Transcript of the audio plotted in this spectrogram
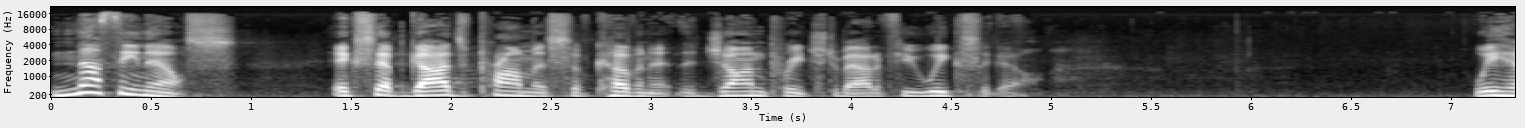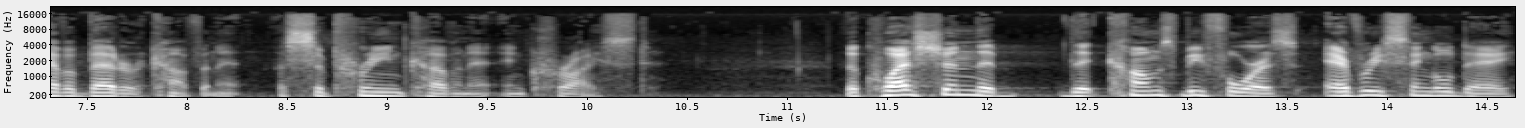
nothing else except God's promise of covenant that John preached about a few weeks ago. We have a better covenant, a supreme covenant in Christ. The question that, that comes before us every single day,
